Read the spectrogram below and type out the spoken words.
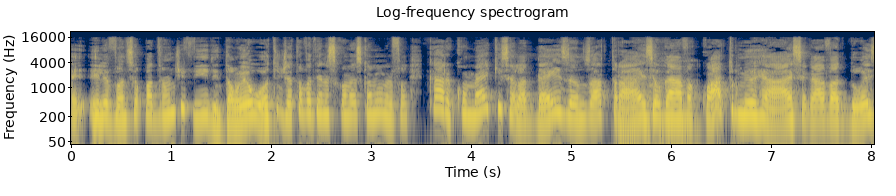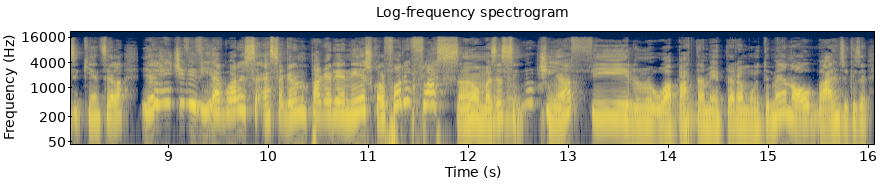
é, elevando seu padrão de vida. Então, eu outro dia estava tendo essa conversa com a minha mãe, eu falei, cara, como é que, sei lá, 10 anos atrás eu ganhava 4 mil reais, você ganhava 2,500, sei lá, e a gente vivia, agora essa, essa grana não pagaria nem a escola, fora a inflação, mas uhum. assim, não tinha filho, o apartamento era muito menor, o bairro, não sei o que,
